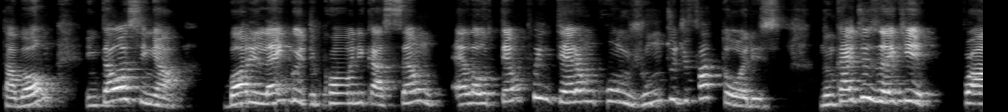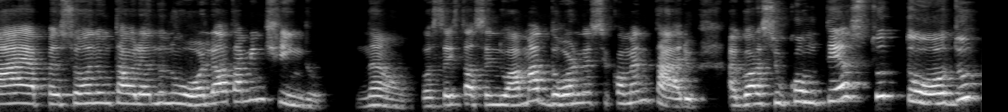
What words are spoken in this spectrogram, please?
Tá bom? Então, assim, ó, Body language, comunicação, ela o tempo inteiro é um conjunto de fatores. Não quer dizer que ah, a pessoa não está olhando no olho, ela está mentindo. Não, você está sendo amador nesse comentário. Agora, se o contexto todo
